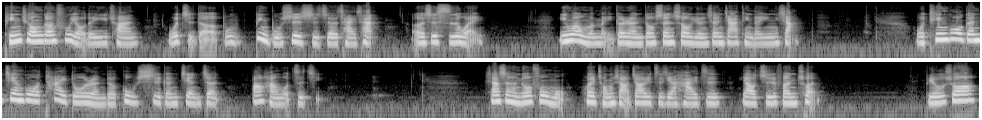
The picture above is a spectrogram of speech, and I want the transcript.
贫穷跟富有的遗传，我指的不并不是实质的财产，而是思维。因为我们每个人都深受原生家庭的影响，我听过跟见过太多人的故事跟见证，包含我自己，像是很多父母会从小教育自己的孩子要知分寸，比如说，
